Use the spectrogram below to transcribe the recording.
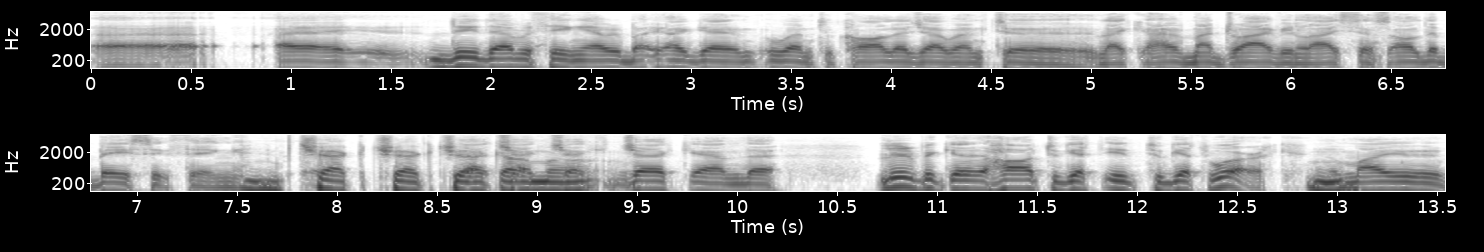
uh, I did everything. Everybody, I went to college. I went to like I have my driving license, all the basic thing. Check, check, Yeah, check. check, I'm, uh, check, check, and a little bit hard to get it, to get work. Mm-hmm. My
